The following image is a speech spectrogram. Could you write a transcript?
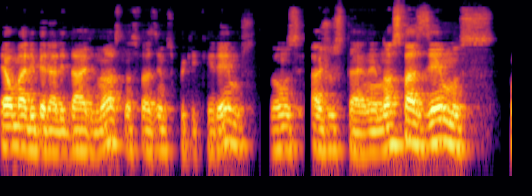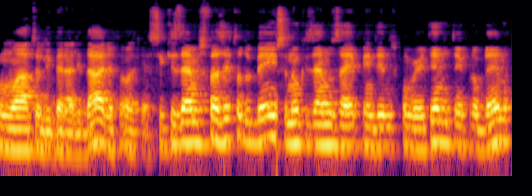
É uma liberalidade nossa, nós fazemos porque queremos? Vamos ajustar, né? Nós fazemos como ato de liberalidade, se quisermos fazer, tudo bem, se não quisermos arrepender, nos converter, não tem problema.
